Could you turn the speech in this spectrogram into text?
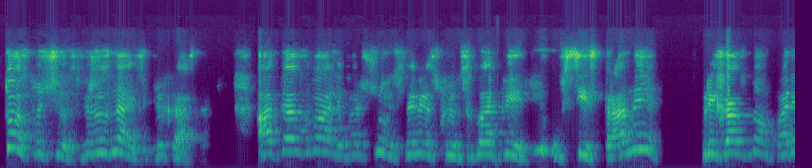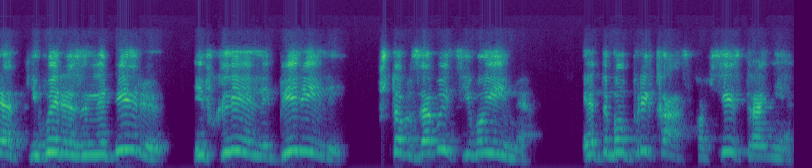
Что случилось? Вы же знаете прекрасно. Отозвали большую советскую энциклопедию у всей страны, в приказном порядке вырезали Берию и вклеили Берилий, чтобы забыть его имя. Это был приказ по всей стране.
